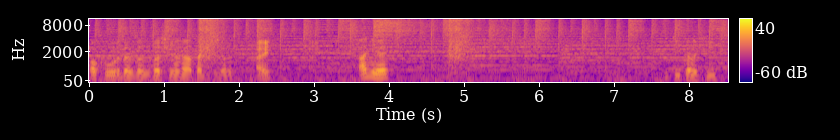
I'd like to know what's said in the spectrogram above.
O kurde, za, za silny atak. Ej, A nie! Critical hit.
